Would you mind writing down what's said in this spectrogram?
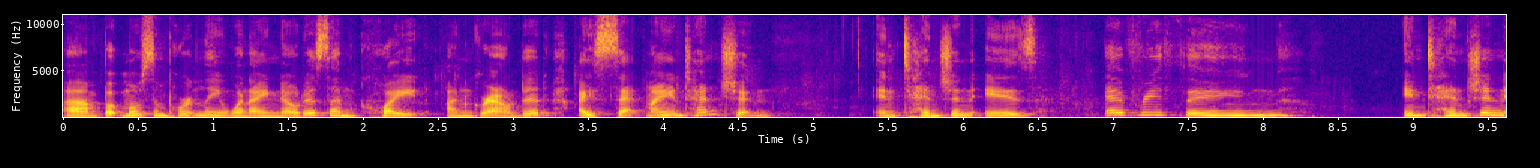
Um, but most importantly, when I notice I'm quite ungrounded, I set my intention. Intention is everything. Intention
